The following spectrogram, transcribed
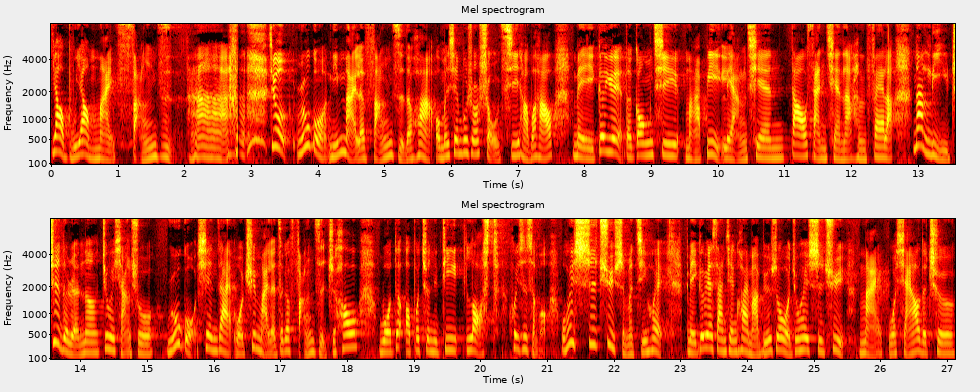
要不要买房子啊？就如果你买了房子的话，我们先不说首期好不好？每个月的工期马币两千到三千啦，很 fair 啦。那理智的人呢，就会想说，如果现在我去买了这个房子之后，我的 opportunity lost 会是什么？我会。失去什么机会？每个月三千块嘛，比如说我就会失去买我想要的车，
